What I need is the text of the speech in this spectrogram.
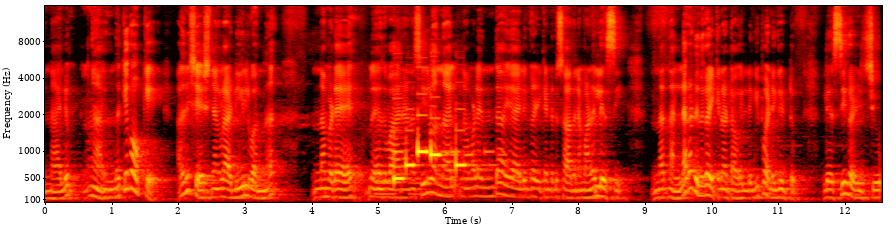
എന്നാലും ഇന്നൊക്കെ ഓക്കെ. അതിനുശേഷം ഞങ്ങൾ അടിയിൽ വന്ന് നമ്മുടെ വാരാണസിയിൽ വന്നാൽ നമ്മൾ എന്തായാലും കഴിക്കേണ്ട ഒരു സാധനമാണ് ലസ്സി. എന്നാൽ നല്ല കടയിൽ നിന്ന് കഴിക്കണം കേട്ടോ ഇല്ലെങ്കിൽ പണി കിട്ടും. ലസ്സി കഴിച്ചു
